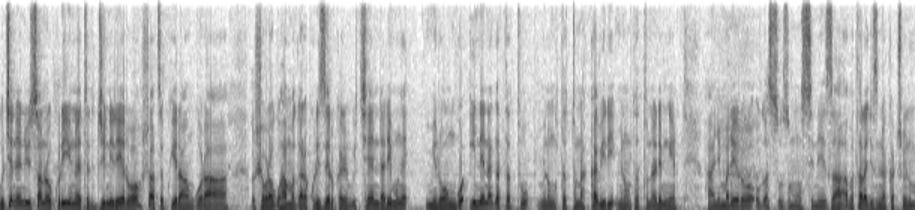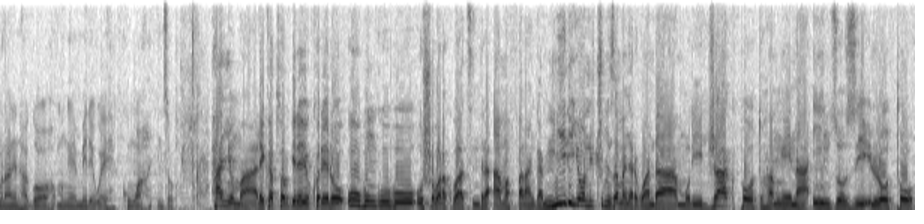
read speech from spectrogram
ukeneye n'ibisobanuro kuri united gin rero ushatse kwirangura ushobora guhamagara kuri zeru karindwi icyenda rimwe mirongo ine na gatatu mirongo itatu na kabiri mirongo itatu na rimwe. Hanyuma rero ugasuza umunsi neza abatarageza imyaka cumi n'umunani ntabwo mwemerewe kunywa inzoga. Hanyuma reka tubabwire yuko rero ubu ngubu ushobora kubatsindira amafaranga miliyoni icumi z'amanyarwanda muri jackpot hamwe na inzozi loto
